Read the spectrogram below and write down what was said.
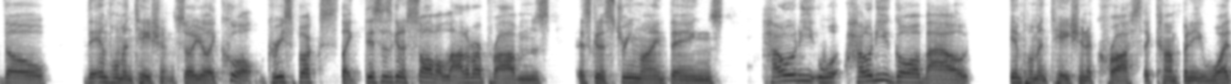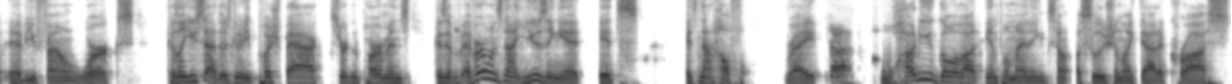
though the implementation. So you're like, cool, Greasebooks, like this is going to solve a lot of our problems. It's going to streamline things. How do you how do you go about implementation across the company? What have you found works? Because like you said, there's going to be pushback, certain departments. Because if, if everyone's not using it, it's it's not helpful, right? Yeah. How do you go about implementing some, a solution like that across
